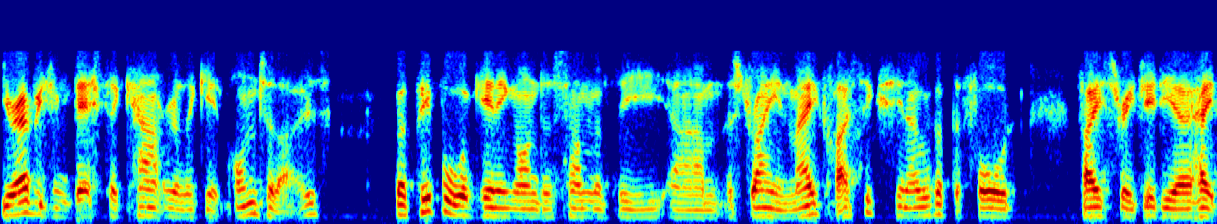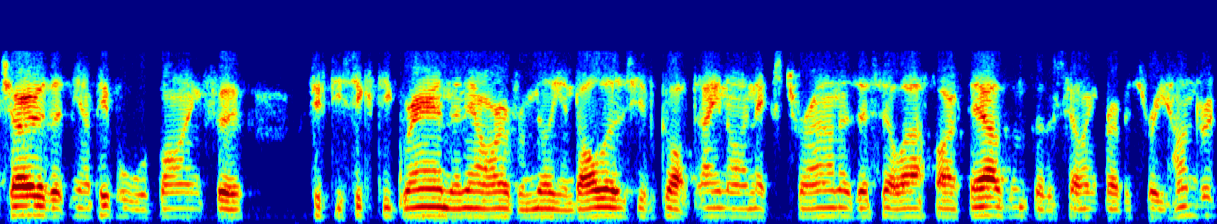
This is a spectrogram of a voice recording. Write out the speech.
your average investor can't really get onto those. But people were getting onto some of the um, Australian-made classics. You know, we've got the Ford Phase 3 GTHO that, you know, people were buying for 50, 60 grand. They're now over a million dollars. You've got A9X Toranas, SLR 5000s that are selling for over 300.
